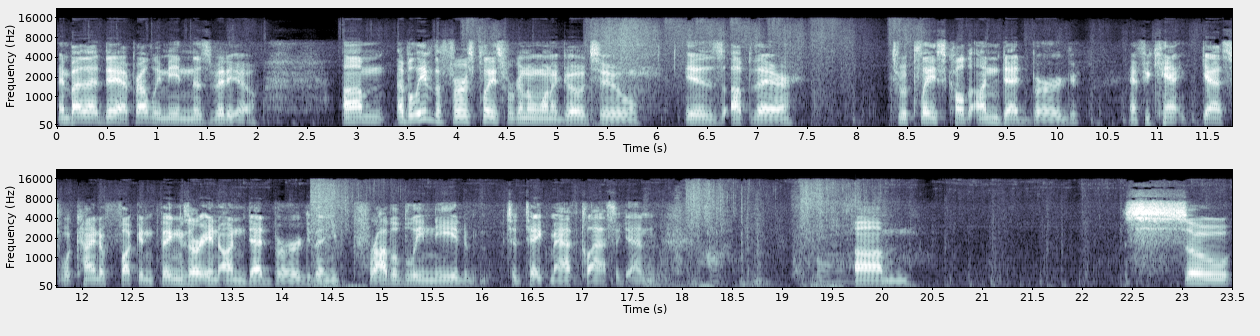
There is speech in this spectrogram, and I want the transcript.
And by that day, I probably mean this video. Um, I believe the first place we're going to want to go to is up there to a place called Undeadburg. And if you can't guess what kind of fucking things are in Undeadburg, then you probably need to take math class again. Um, so,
